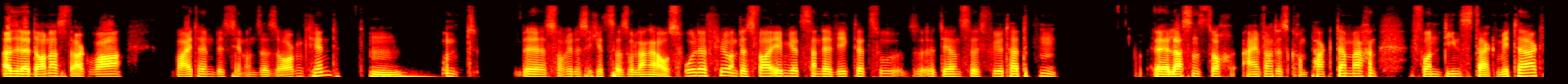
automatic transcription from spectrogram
Also der Donnerstag war weiter ein bisschen unser Sorgenkind. Mhm. Und äh, sorry, dass ich jetzt da so lange aushole dafür. Und das war eben jetzt dann der Weg dazu, der uns das führt hat, hm, äh, lass uns doch einfach das kompakter machen von Dienstagmittag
